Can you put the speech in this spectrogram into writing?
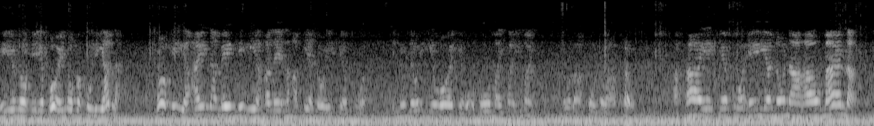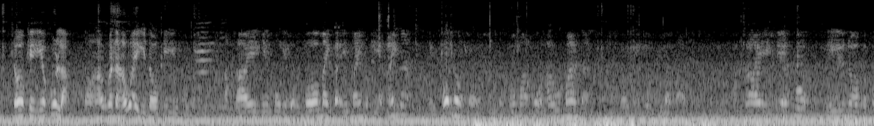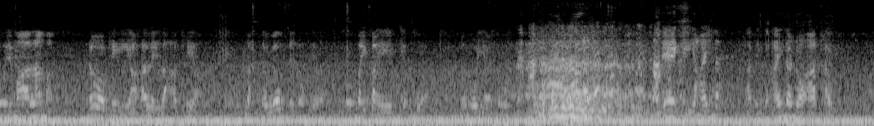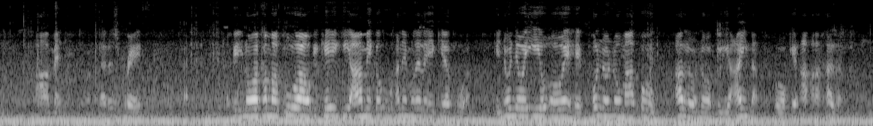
E io no ke ia poe no ka kuli ana, no ke ia aina me ke ia hale la asia no e kia kua. Ke no i o e ke ho ko mai. Ka i mai, no la hono a pau. a ka e kia kua e ia no nā hao mana. No ke ia kula. No hao mana Hawaii no ke ia kula. A ka e kia kua e ho mai ka e mai no ke ia aina e pono no. Tō mā ho hao mana no ke ia kula mana a ka e kia kua e ia no ka po e mālama no ke ia hale la a kea Dr. Wilson no ke o mai ka e kia kua no o ia no e ke ia aina, a me ka aina no a pau. Amen. Let us pray. O ke inoa ka makua o ke keiki a me ka uhane malele e kia kua. Ke nonyo i o oe he pono no mako alo no ke ia aina o ke a a hala.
